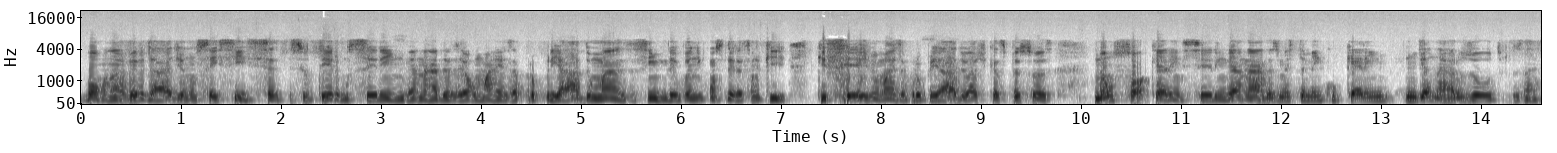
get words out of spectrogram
Bom, na verdade, eu não sei se, se, se, o termo serem enganadas é o mais apropriado, mas, assim, levando em consideração que, que seja o mais apropriado, eu acho que as pessoas não só querem ser enganadas, mas também querem enganar os outros, né?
